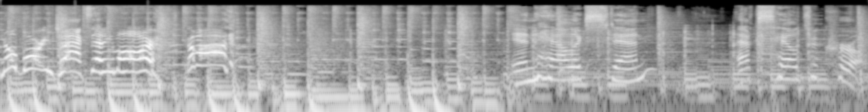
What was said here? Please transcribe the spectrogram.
No boring tracks anymore. Come on. Inhale, extend. Exhale to curl.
